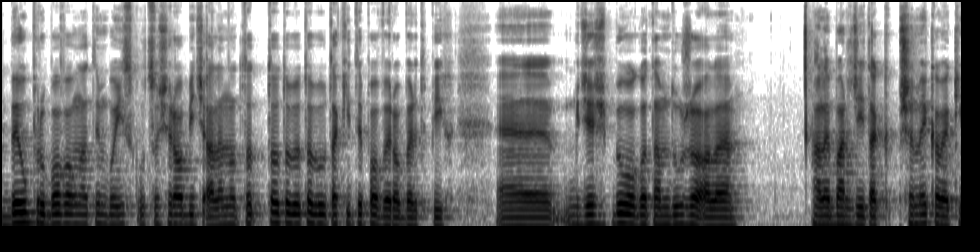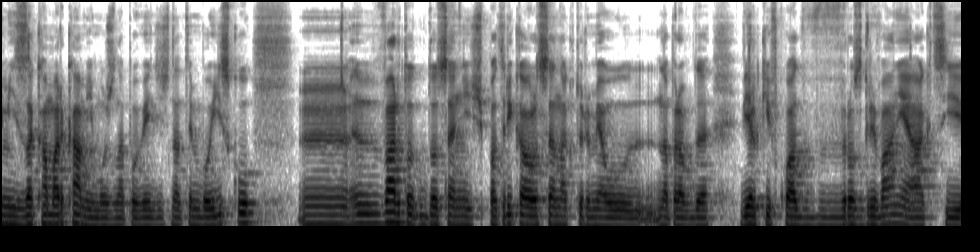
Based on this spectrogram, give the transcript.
był, próbował na tym boisku coś robić, ale no to, to, to, to był taki typowy Robert Pich. E, gdzieś było go tam dużo, ale, ale bardziej tak przemykał jakimiś zakamarkami, można powiedzieć, na tym boisku. Mm, warto docenić Patryka Olsena, który miał naprawdę wielki wkład w rozgrywanie akcji,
